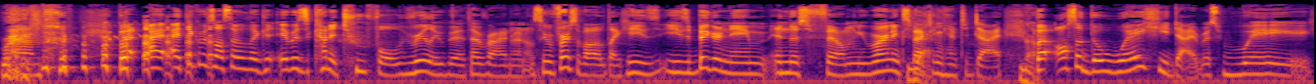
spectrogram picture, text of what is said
Right. Um, but I, I think it was also like it was kind of twofold, really, with uh, Ryan Reynolds. So First of all, like he's he's a bigger name in this film. You weren't expecting Yes. him to die, No. but also the way he died was way.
